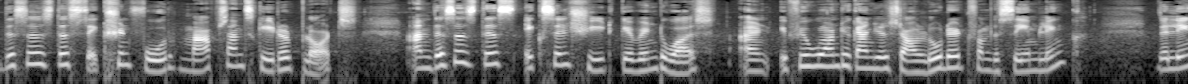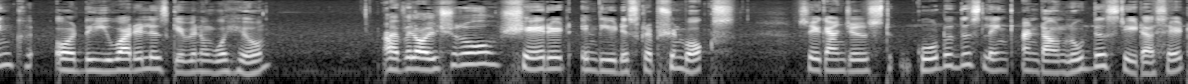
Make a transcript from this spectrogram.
this is the section 4 maps and scatter plots. And this is this excel sheet given to us. And if you want you can just download it from the same link. The link or the url is given over here. I will also share it in the description box. So you can just go to this link and download this dataset.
